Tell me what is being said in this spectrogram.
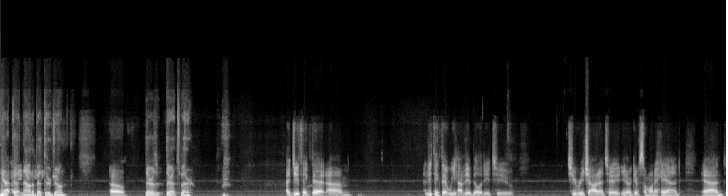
You're yeah, cutting out a bit there, John. Oh, there's there. That's better. I do think that um, I do think that we have the ability to to reach out and to you know give someone a hand, and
